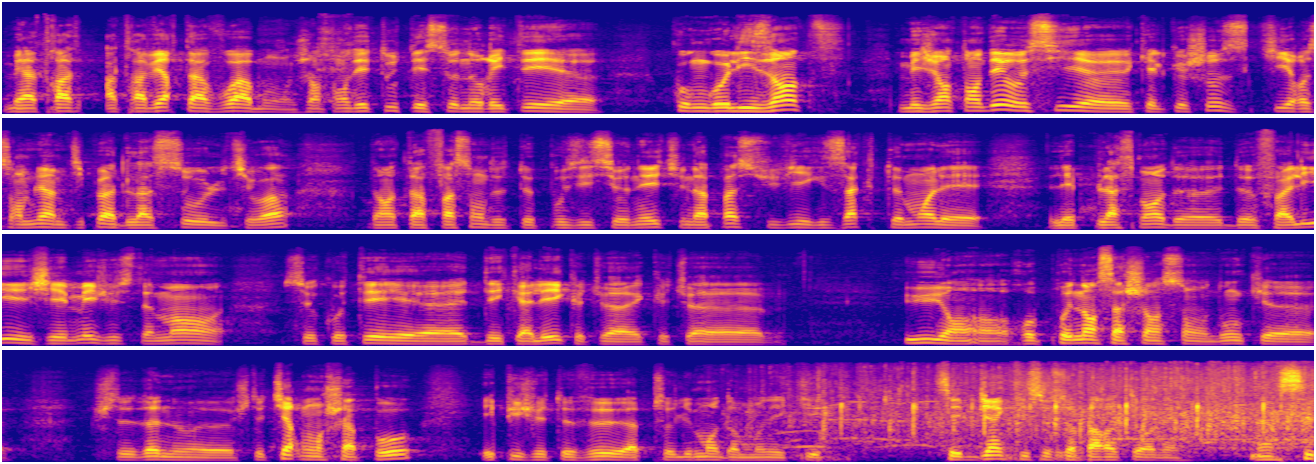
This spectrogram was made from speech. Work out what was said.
mais à, tra- à travers ta voix, bon, j'entendais toutes les sonorités euh, congolisantes, mais j'entendais aussi euh, quelque chose qui ressemblait un petit peu à de la soul, tu vois, dans ta façon de te positionner. Tu n'as pas suivi exactement les, les placements de, de Fali, et j'ai aimé justement ce côté euh, décalé que tu, as, que tu as eu en reprenant sa chanson. Donc, euh, je te donne, euh, je te tire mon chapeau, et puis je te veux absolument dans mon équipe. C'est bien qu'il ne se soit pas retourné. Merci.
